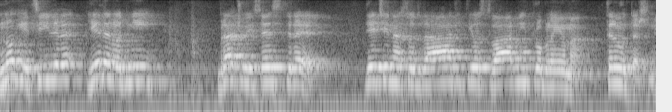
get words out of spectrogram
mnoge ciljeve, jedan od njih, braćo i sestre, gdje će nas odvratiti od stvarnih problema, trenutačni.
